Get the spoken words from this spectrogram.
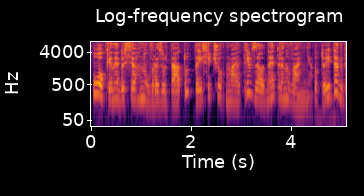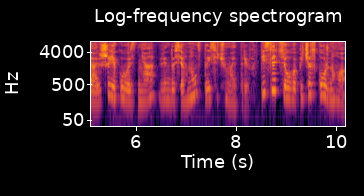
поки не досягнув результату 1000 метрів за одне тренування. Тобто і так далі, якогось дня він досягнув 1000 метрів. Після цього, під час кожного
